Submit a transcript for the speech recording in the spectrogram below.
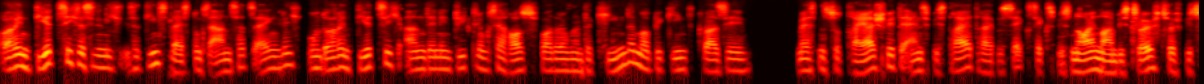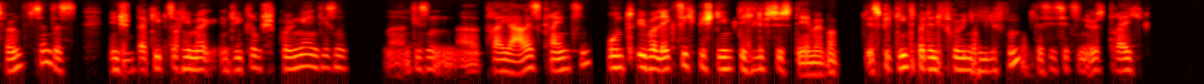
orientiert sich, das ist, nicht, ist ein Dienstleistungsansatz eigentlich, und orientiert sich an den Entwicklungsherausforderungen der Kinder. Man beginnt quasi meistens so Dreier-Schritte, eins bis drei, drei bis sechs, sechs bis neun, neun bis zwölf, zwölf bis fünfzehn. Das, da gibt es auch immer Entwicklungssprünge in diesen, äh, in diesen äh, drei Jahresgrenzen und überlegt sich bestimmte Hilfssysteme. Man, es beginnt bei den frühen Hilfen. Das ist jetzt in Österreich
